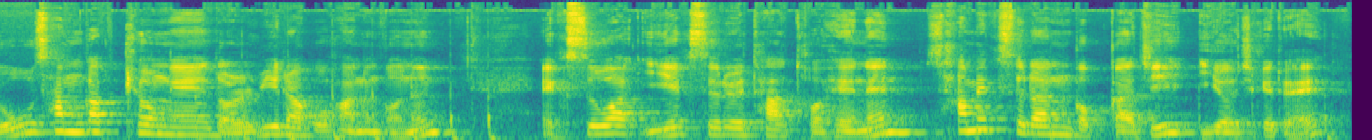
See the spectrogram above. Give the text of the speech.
요 삼각형의 넓이라고 하는 거는 x와 2x를 다 더해낸 3x라는 것까지 이어지게 돼.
